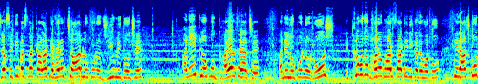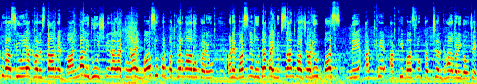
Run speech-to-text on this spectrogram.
જ્યાં સિટી બસના કાળા કહેરે ચાર લોકોનો જીવ લીધો છે. અનેક લોકો ઘાયલ થયા છે અને લોકોનો રોષ એટલો બધો ભારોભાર ફાટી નીકળ્યો હતો કે રાજકોટ વાસીઓએ આખા વિસ્તારને બાનમાં લીધું, ઉશ્કેરાયેલા ટોળાએ બસ ઉપર પથ્થરમારો કર્યો અને બસને મોટા પાયે નુકસાન પહોંચાડ્યું. બસને આખે આખી બસનો કચ્છર ઘાળ વળી ગયું છે.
